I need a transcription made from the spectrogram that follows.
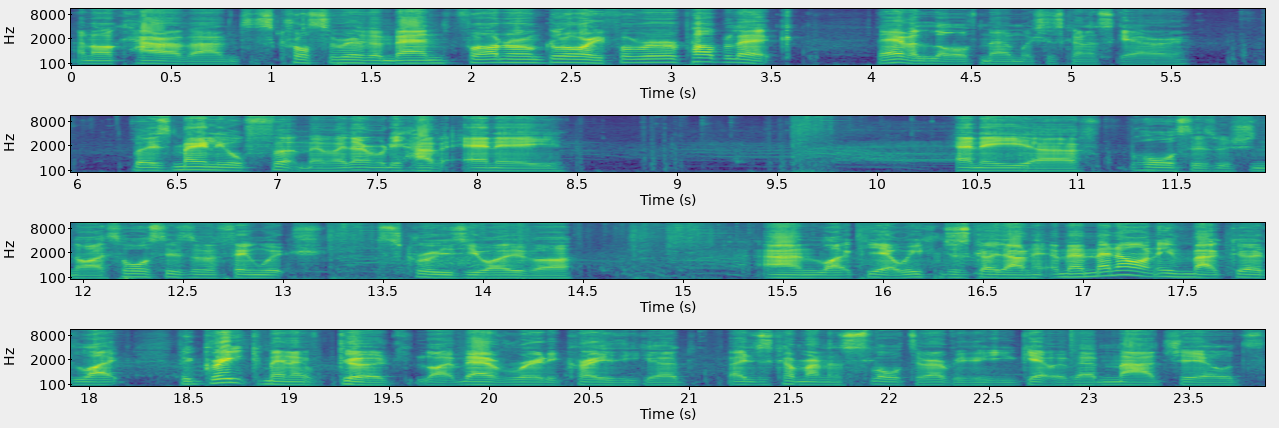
and our caravans. Just cross the river, men, for honour and glory, for the Republic. They have a lot of men, which is kind of scary. But it's mainly all footmen. They don't really have any any uh, horses, which is nice. Horses are the thing which screws you over. And, like, yeah, we can just go down here. And then men aren't even that good. Like, the Greek men are good. Like, they're really crazy good. They just come around and slaughter everything you get with their mad shields.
